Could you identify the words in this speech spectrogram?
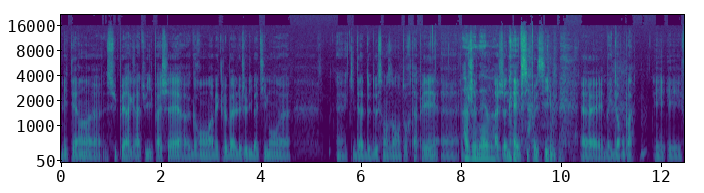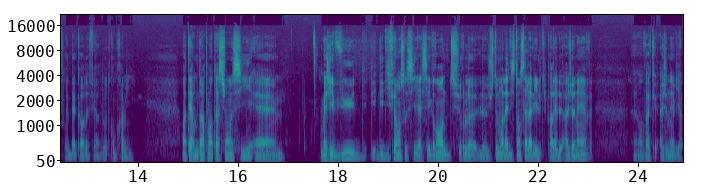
les terrains euh, super gratuits, pas chers, euh, grands, avec le, le joli bâtiment euh, euh, qui date de 200 ans, tout retapé. euh, À Genève. À Genève, si possible. euh, bah, ils ne l'auront pas. Et il faut être d'accord de faire d'autres compromis. En termes d'implantation aussi, euh, moi j'ai vu des, différences aussi assez grandes sur justement la distance à la ville. Tu parlais de à Genève. Euh, on voit qu'à Genève, il y a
